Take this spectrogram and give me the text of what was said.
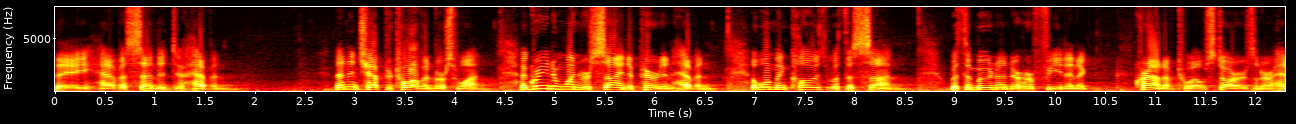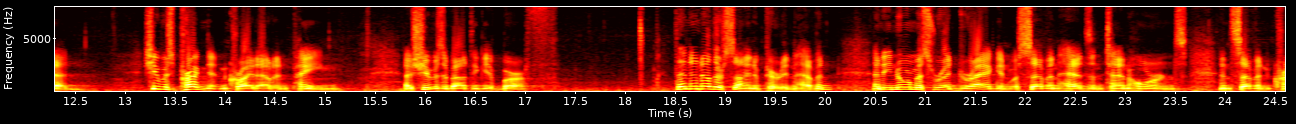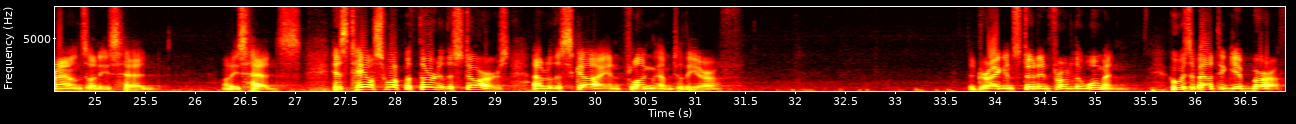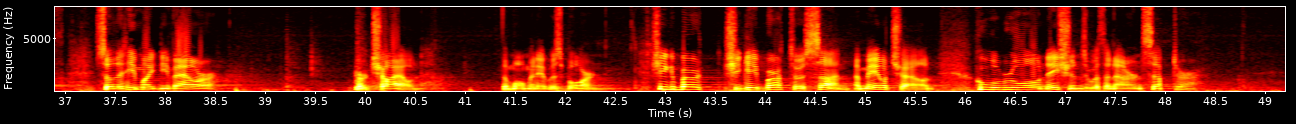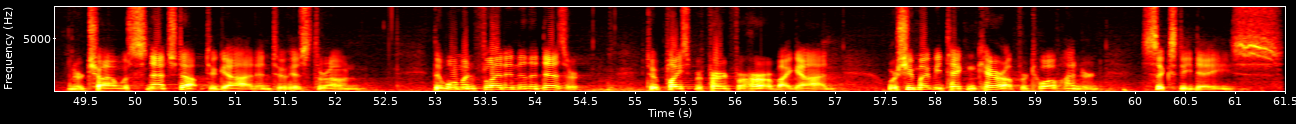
they have ascended to heaven. Then in chapter 12 and verse 1, a great and wondrous sign appeared in heaven a woman clothed with the sun, with the moon under her feet, and a crown of 12 stars in her head. She was pregnant and cried out in pain as she was about to give birth. Then another sign appeared in heaven an enormous red dragon with seven heads and ten horns and seven crowns on his head on his heads. His tail swept a third of the stars out of the sky and flung them to the earth. The dragon stood in front of the woman who was about to give birth so that he might devour her child the moment it was born. She gave, birth, she gave birth to a son, a male child, who will rule all nations with an iron scepter and her child was snatched up to God and to his throne. The woman fled into the desert to a place prepared for her by God, where she might be taken care of for 1,260 days.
